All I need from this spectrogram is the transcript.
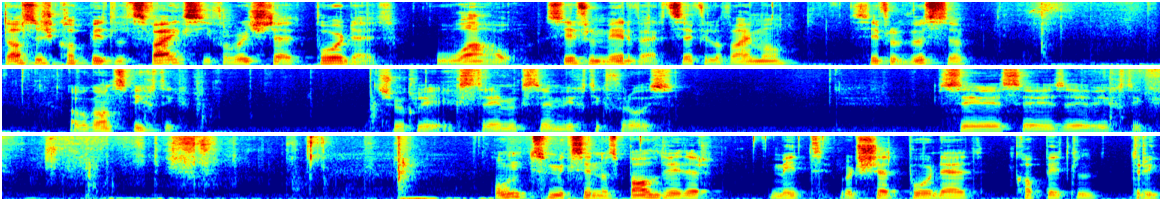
das ist Kapitel 2 von Rich Dad Poor Dad. Wow, sehr viel Mehrwert, sehr viel auf einmal, sehr viel Wissen. Aber ganz wichtig. Das ist wirklich extrem, extrem wichtig für uns. Sehr, sehr, sehr wichtig. Und wir sehen uns bald wieder mit Rich Dad Poor Dad Kapitel 3.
